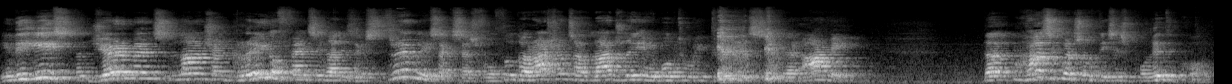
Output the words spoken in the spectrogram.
In the east, the Germans launch a great offensive that is extremely successful, though the Russians are largely able to retreat and save their army. The consequence of this is political.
